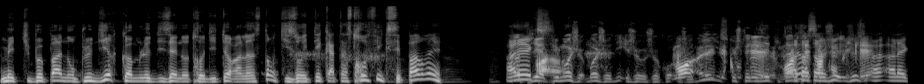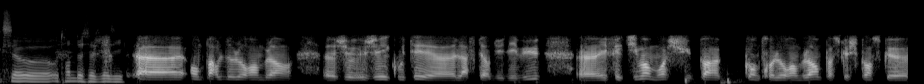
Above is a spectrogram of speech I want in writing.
mais tu peux pas non plus dire, comme le disait notre auditeur à l'instant, qu'ils ont été catastrophiques. C'est pas vrai. Alex, puis, moi, je, moi je dis, je, je, dis ce que je te disais tout à l'heure. Attends, juste, Alex, au, 32 16, vas-y. Euh, on parle de. Euh, j'ai écouté euh, l'after du début. Euh, effectivement, moi, je suis pas contre Laurent Blanc parce que je pense que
